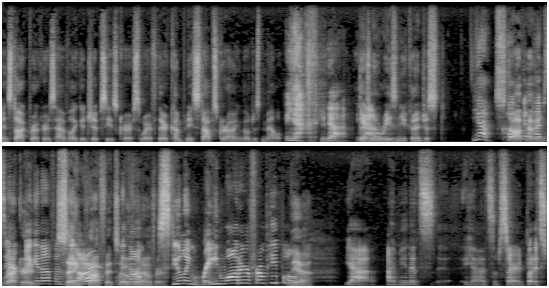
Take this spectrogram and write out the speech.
and stockbrokers have like a gypsy's curse where if their company stops growing, they'll just melt. Yeah, You know? yeah. There's yeah. no reason you couldn't just yeah. stop Coke having Pepsi record setting profits over and over. Stealing rainwater from people. yeah. yeah i mean it's yeah it's absurd but it's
